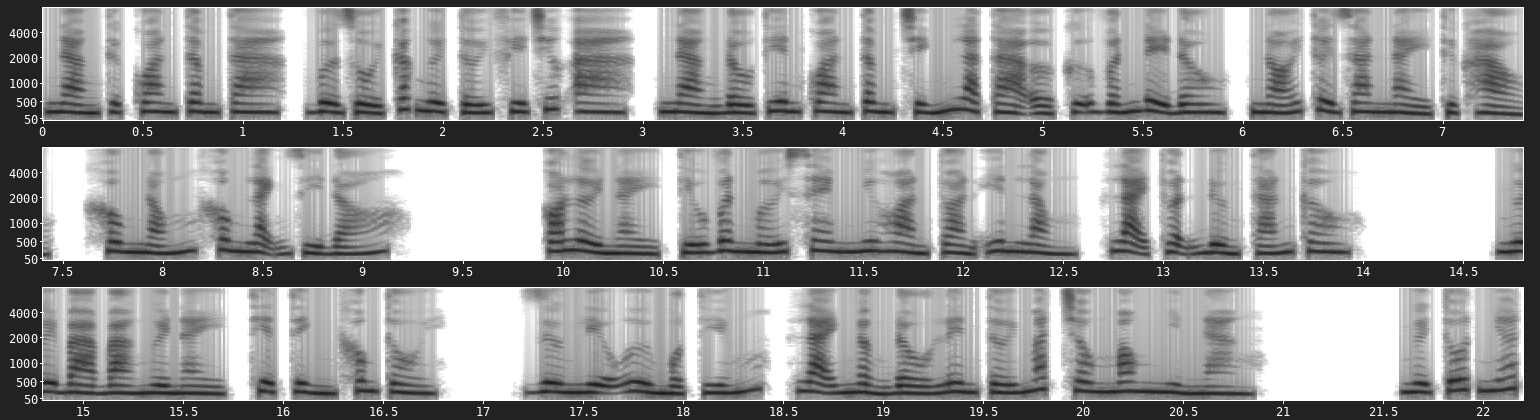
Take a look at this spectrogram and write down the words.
nàng thực quan tâm ta, vừa rồi các ngươi tới phía trước A, nàng đầu tiên quan tâm chính là ta ở cữ vấn đề đâu, nói thời gian này thực hảo, không nóng không lạnh gì đó. Có lời này, Tiếu Vân mới xem như hoàn toàn yên lòng, lại thuận đường tán câu. Người bà bà người này, thiệt tình không tồi. Dương Liễu ừ một tiếng, lại ngẩng đầu lên tới mắt trông mong nhìn nàng. Người tốt nhất,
